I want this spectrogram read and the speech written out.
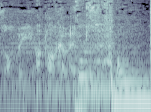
Zombie Apocalypse.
